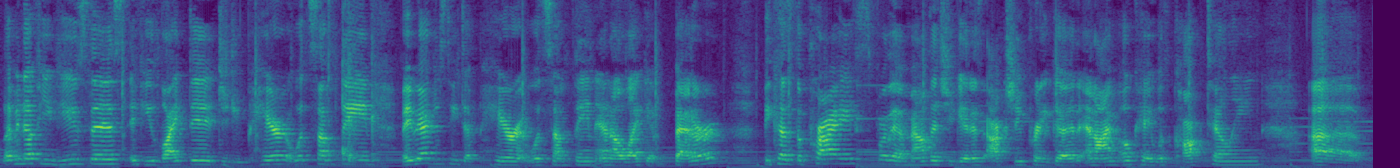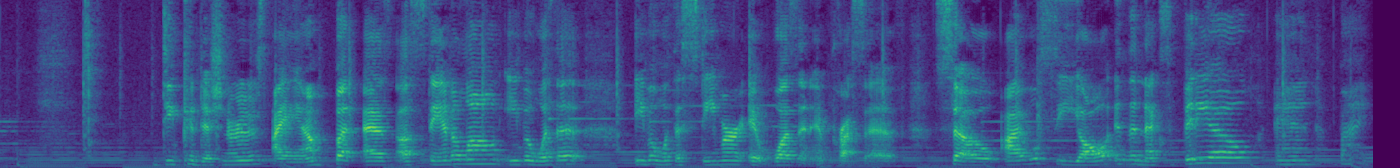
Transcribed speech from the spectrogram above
Let me know if you've used this, if you liked it, did you pair it with something? Maybe I just need to pair it with something and I like it better because the price for the amount that you get is actually pretty good and I'm okay with cocktailing uh, deep conditioners, I am. But as a standalone, even with a even with a steamer, it wasn't impressive. So I will see y'all in the next video and bye.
